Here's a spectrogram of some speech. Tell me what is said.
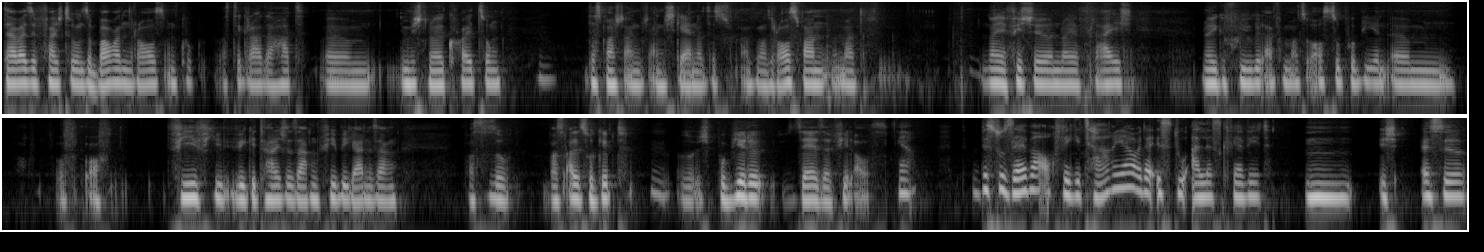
teilweise fahre ich zu unseren Bauern raus und gucke, was der gerade hat. Ähm, nämlich neue Kreuzung das mache ich eigentlich, eigentlich gerne. Das einfach mal so rausfahren, mal neue Fische, neue Fleisch, neue Geflügel einfach mal so auszuprobieren. Ähm, auf, auf viel, viel vegetarische Sachen, viel vegane Sachen, was so, was alles so gibt. Hm. Also ich probiere sehr, sehr viel aus. Ja. Bist du selber auch Vegetarier oder isst du alles querbeet? Mm, ich esse,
